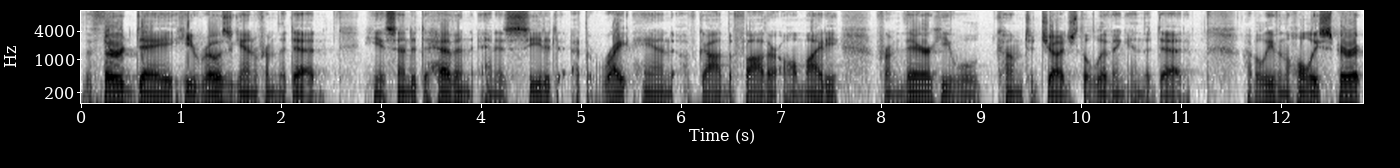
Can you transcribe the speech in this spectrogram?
The third day he rose again from the dead. He ascended to heaven and is seated at the right hand of God the Father Almighty. From there he will come to judge the living and the dead. I believe in the Holy Spirit,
